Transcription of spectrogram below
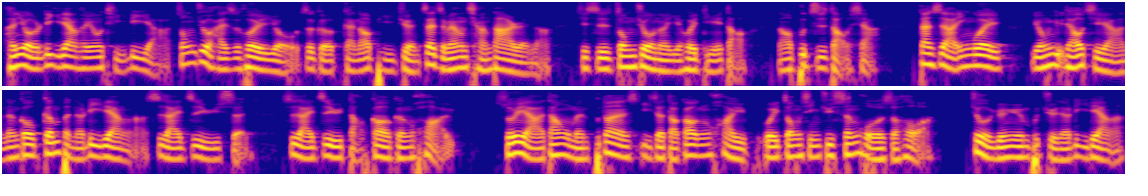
很有力量、很有体力啊，终究还是会有这个感到疲倦。再怎么样强大的人啊，其实终究呢也会跌倒，然后不知倒下。但是啊，因为永了解啊，能够根本的力量啊，是来自于神，是来自于祷告跟话语。所以啊，当我们不断以着祷告跟话语为中心去生活的时候啊，就有源源不绝的力量啊，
